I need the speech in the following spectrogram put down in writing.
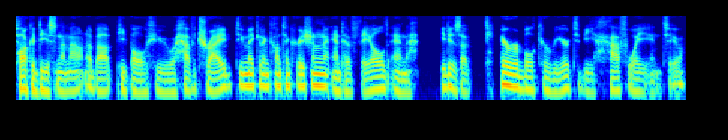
talk a decent amount about people who have tried to make it in content creation and have failed. And it is a terrible career to be halfway into.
